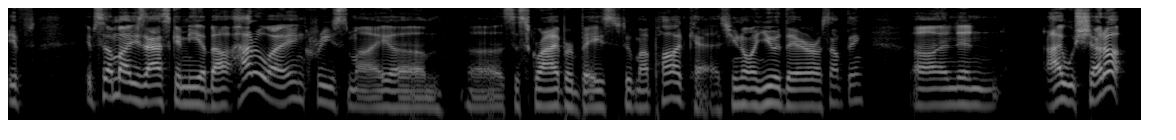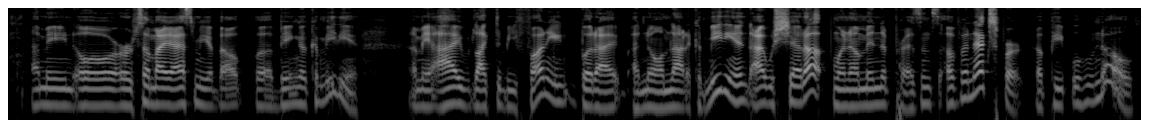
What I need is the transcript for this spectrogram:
if if somebody's asking me about how do I increase my um, uh, subscriber base to my podcast, you know, and you're there or something, uh, and then I would shut up. I mean, or, or somebody asked me about uh, being a comedian. I mean, I would like to be funny, but I, I know I'm not a comedian. I would shut up when I'm in the presence of an expert, of people who knows.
